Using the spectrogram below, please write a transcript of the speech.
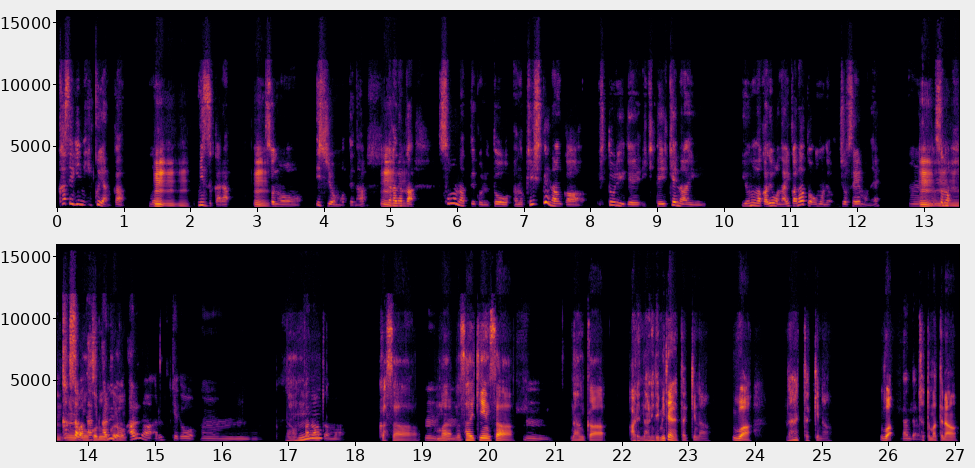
稼ぎに行くやんか。もうんううん。自ら、うん。うん。その意志を持ってな。うんだからなんか、そうなってくるとあの決してなんか一人で生きていけない世の中ではないかなと思うのよ。女性もね。うん。うんうんうんその格差は確かあるよ。あるのはあるけど。うん。なんかなと思かさ、うんうん。まあ最近さう。うん。なんかあれ何で見たんやったっけな？うわ何やったっけな？うわなんだろちょっと待ってな。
